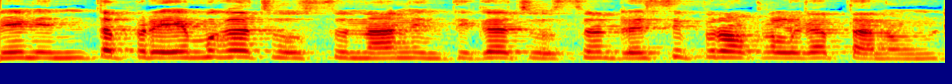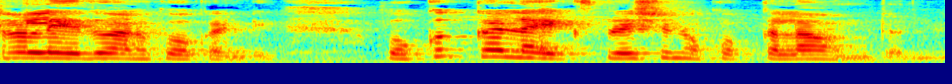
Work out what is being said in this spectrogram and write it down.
నేను ఇంత ప్రేమగా చూస్తున్నాను ఇంతగా చూస్తున్నాను రెసిప్రోకల్గా తను ఉండలేదు అనుకోకండి. ఒక్కొక్కళ్ళ ఎక్స్ప్రెషన్ ఒక్కొక్కలా ఉంటుంది.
